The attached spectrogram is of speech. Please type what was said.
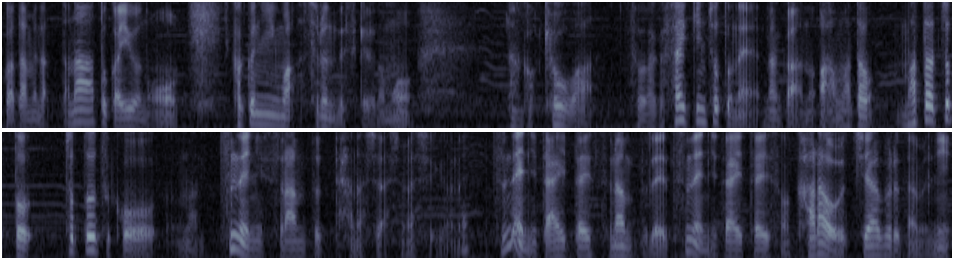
こがダメだったなとかいうのを確認はするんですけれどもなんか今日はそうだから最近ちょっとねなんかあのあまたまたちょっとちょっとずつこう、まあ、常にスランプって話はしましたけどね。常に大体スランプで常に大体その殻を打ち破るために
